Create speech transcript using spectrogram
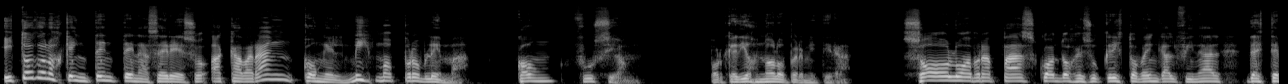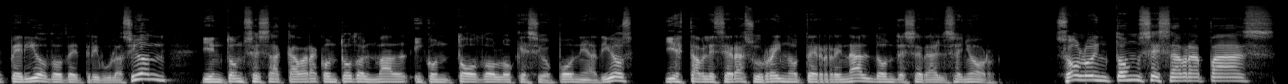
Y todos los que intenten hacer eso acabarán con el mismo problema, confusión, porque Dios no lo permitirá. Solo habrá paz cuando Jesucristo venga al final de este periodo de tribulación, y entonces acabará con todo el mal y con todo lo que se opone a Dios, y establecerá su reino terrenal donde será el Señor. Solo entonces habrá paz,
